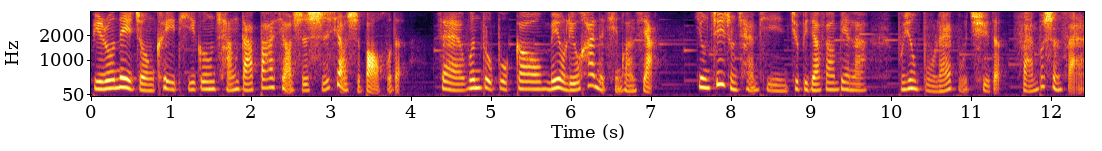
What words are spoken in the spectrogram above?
比如那种可以提供长达八小时、十小时保护的，在温度不高、没有流汗的情况下，用这种产品就比较方便啦，不用补来补去的，烦不胜烦。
